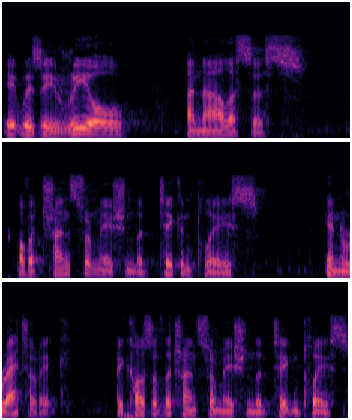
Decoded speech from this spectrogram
it was a real analysis of a transformation that had taken place in rhetoric because of the transformation that had taken place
